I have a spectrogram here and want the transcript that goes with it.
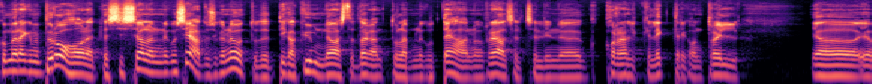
kui me räägime büroohoonetest, siis seal on nagu seadusega nõutud, et iga kümne aasta tagant tuleb nagu teha no reaalselt selline korralik elektrikontroll. Ja, ja,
